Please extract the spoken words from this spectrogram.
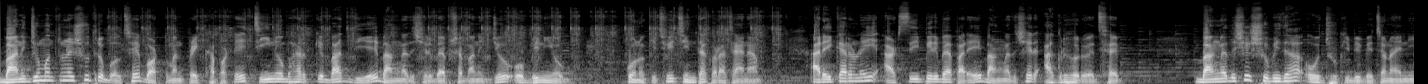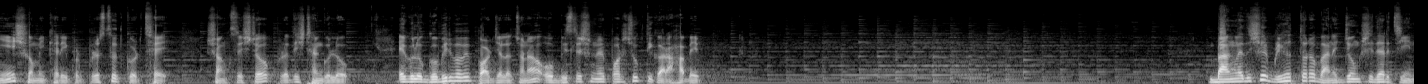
বাণিজ্য মন্ত্রণালয়ের সূত্র বলছে, বর্তমান প্রেক্ষাপটে চীন ও ভারতকে বাদ দিয়ে বাংলাদেশের ব্যবসা বাণিজ্য ও বিনিয়োগ কোনো কিছুই চিন্তা করা যায় না। আর এই কারণেই আরসিইপির ব্যাপারে বাংলাদেশের আগ্রহ রয়েছে। বাংলাদেশের সুবিধা ও ঝুঁকি বিবেচনায় নিয়ে সমীক্ষা রিপোর্ট প্রস্তুত করছে সংশ্লিষ্ট প্রতিষ্ঠানগুলো। এগুলো গভীরভাবে পর্যালোচনা ও বিশ্লেষণের পর চুক্তি করা হবে। বাংলাদেশের বৃহত্তর বাণিজ্য অংশীদার চীন।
